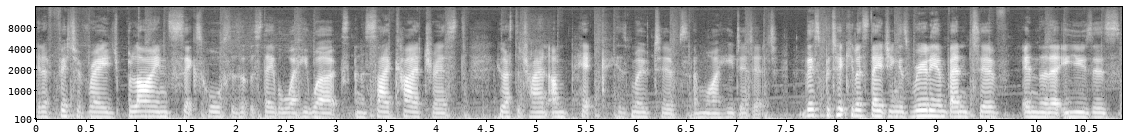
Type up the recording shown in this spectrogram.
in a fit of rage blinds six horses at the stable where he works and a psychiatrist who has to try and unpick his motives and why he did it. This particular staging is really inventive in that it uses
